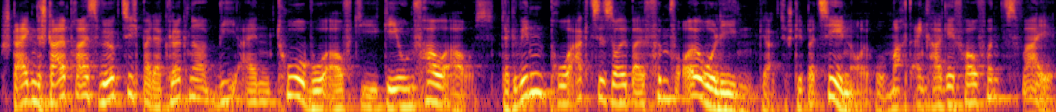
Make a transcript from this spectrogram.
steigende Stahlpreis wirkt sich bei der Klöckner wie ein Turbo auf die G&V aus. Der Gewinn pro Aktie soll bei 5 Euro liegen. Die Aktie steht bei 10 Euro, macht ein KGV von 2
